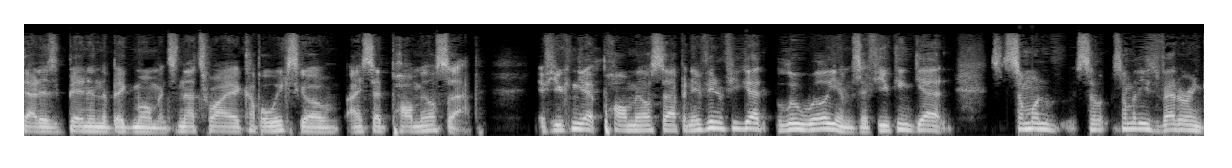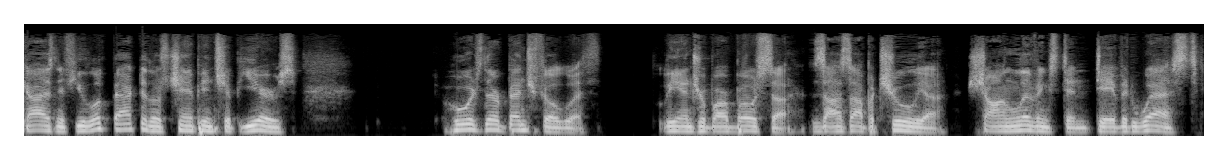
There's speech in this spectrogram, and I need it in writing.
that has been in the big moments. And that's why a couple weeks ago I said Paul Millsap. If you can get Paul Millsap, and even if you get Lou Williams, if you can get someone, so, some of these veteran guys, and if you look back to those championship years, who was their bench filled with? Leandro Barbosa, Zaza Pachulia, Shaun Livingston, David West,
